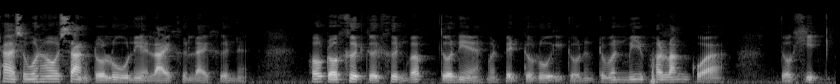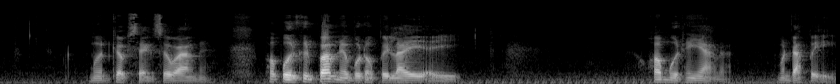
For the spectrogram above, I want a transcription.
ถ้าสมมติเขาสร้างตัวรูเนี่ยลายขึ้นลายขึ้นเนี่ยเพราะตัวคืดเกิดขึ้นปั๊บตัวเนี่ย มันเป็นตัวรูอีกตัวหนึ่งแต่มันมีพลังกว่าตัวคิด เหมือนกับแสงสว่างเนี่ยพอเปิดขึ้นปั๊บเนี่ยบนต้องไปไล่ไอความมืดให้ยากแล้วมันดับไปเอง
